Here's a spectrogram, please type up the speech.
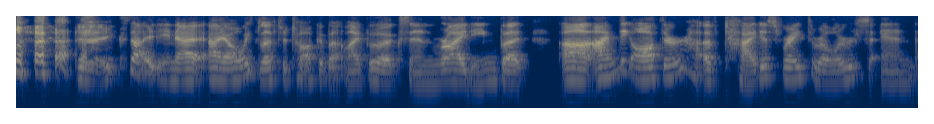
Exciting. I, I always love to talk about my books and writing but uh, I'm the author of Titus Ray Thrillers and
